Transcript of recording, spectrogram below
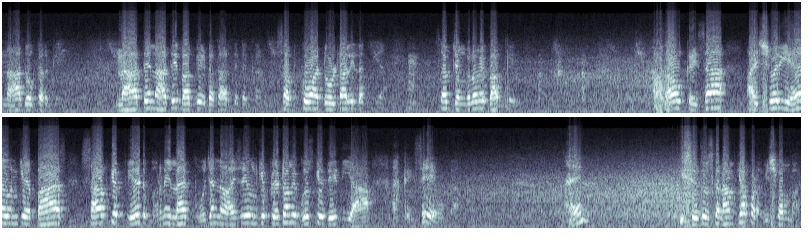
नहा दो करके। नहाते नहाते भाग गए डकारते डकारते सबको डोल डाली लग गया। सब जंगलों में भाग गए। बताओ कैसा ऐश्वर्य है उनके पास? सबके पेट भरने लायक भोजन ऐसे उनके पेटों में घुस के दे दिया। कैसे होगा? है? इससे तो उसका नाम क्या पड़ा? विश्वम्भर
